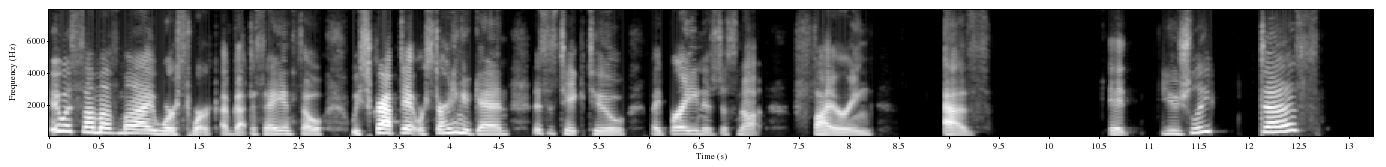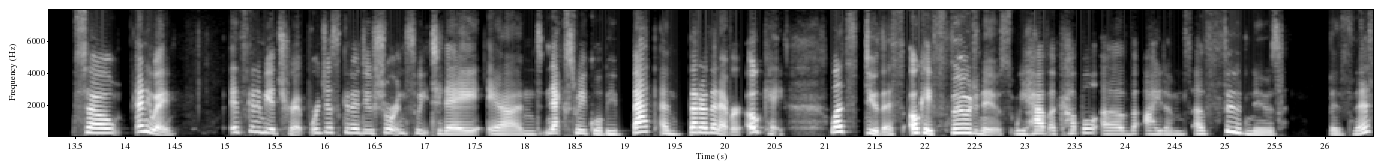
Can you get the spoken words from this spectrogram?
it was some of my worst work, I've got to say. And so we scrapped it. We're starting again. This is take 2. My brain is just not firing as it usually does. So, anyway, it's going to be a trip. We're just going to do short and sweet today, and next week we'll be back and better than ever. Okay, let's do this. Okay, food news. We have a couple of items of food news business.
